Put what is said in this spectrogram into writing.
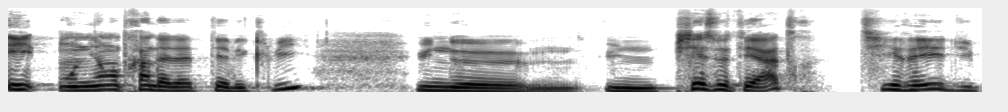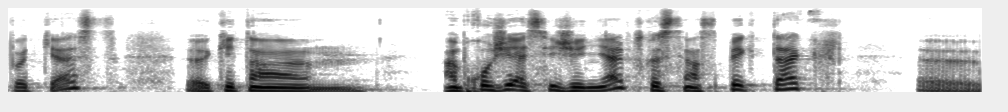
Et on est en train d'adapter avec lui une, euh, pièce de théâtre tirée du podcast, qui est un projet assez génial, parce que c'est un spectacle euh,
